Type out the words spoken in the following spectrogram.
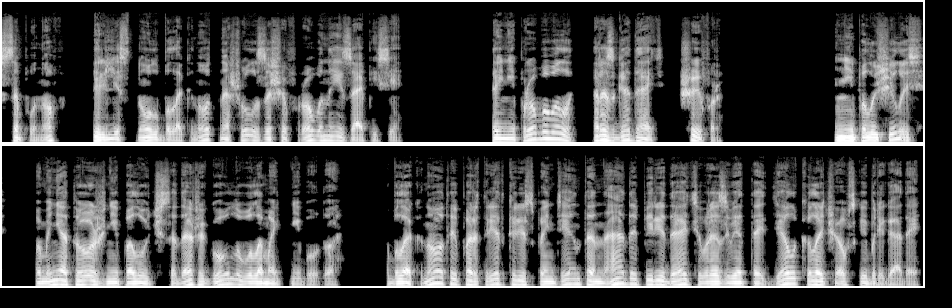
Сапунов перелистнул блокнот, нашел зашифрованные записи. «Ты не пробовал разгадать шифр?» «Не получилось? У меня тоже не получится, даже голову ломать не буду. Блокнот и портрет корреспондента надо передать в разведотдел Калачевской бригады.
